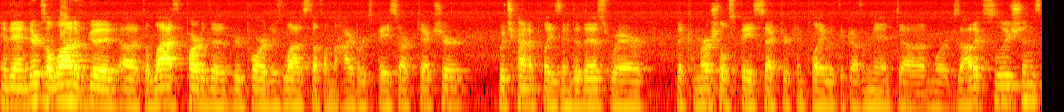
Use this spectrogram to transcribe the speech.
and then there's a lot of good, uh, the last part of the report, there's a lot of stuff on the hybrid space architecture, which kind of plays into this, where the commercial space sector can play with the government uh, more exotic solutions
